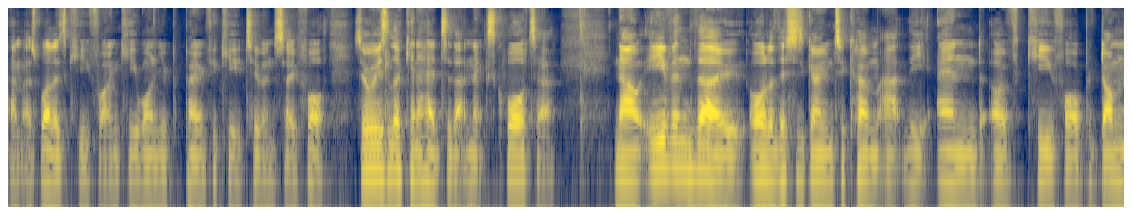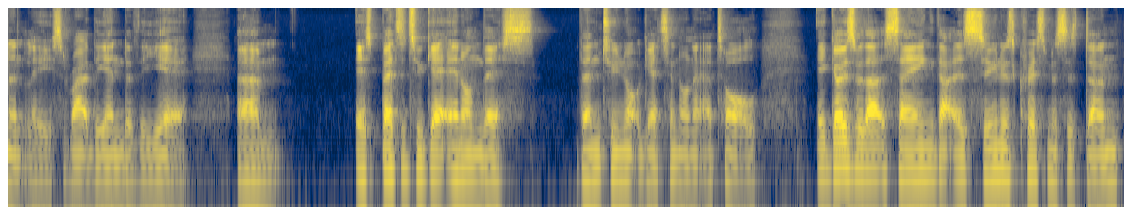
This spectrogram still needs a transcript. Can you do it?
um, as well as Q4 and Q1, you're preparing for Q2 and so forth. So always looking ahead to that next quarter. Now, even though all of this is going to come at the end of Q4 predominantly, so right at the end of the year, um, it's better to get in on this than to not get in on it at all it goes without saying that as soon as Christmas is done,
